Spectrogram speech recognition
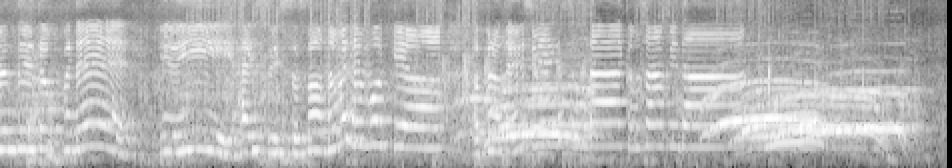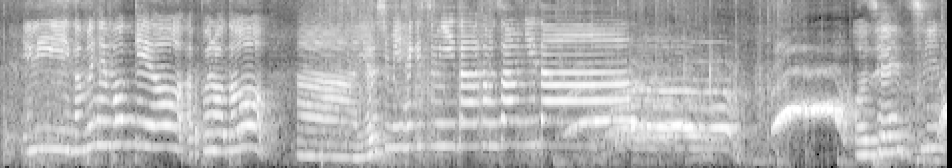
팬분들 덕분에 1위 할 수 있어서 너무 행복해요. 앞으로도 열심히 하겠습니다. 감사합니다. 1위 너무 행복해요. 앞으로도 아, 열심히 하겠습니다. 감사합니다. 어제 진짜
